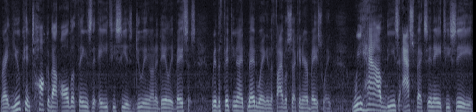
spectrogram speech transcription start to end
right? You can talk about all the things that AETC is doing on a daily basis. We have the 59th Med Wing and the 502nd Air Base Wing. We have these aspects in ATC,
